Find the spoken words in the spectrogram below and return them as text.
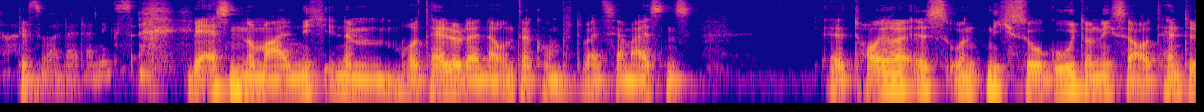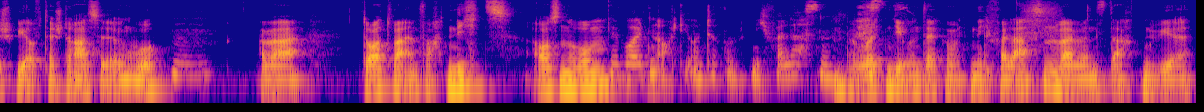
ja, das war leider nix. wir essen normal nicht in einem Hotel oder in der Unterkunft, weil es ja meistens äh, teurer ist und nicht so gut und nicht so authentisch wie auf der Straße irgendwo. Aber dort war einfach nichts außenrum. Wir wollten auch die Unterkunft nicht verlassen. Wir wollten die Unterkunft nicht verlassen, weil wir uns dachten, wir,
